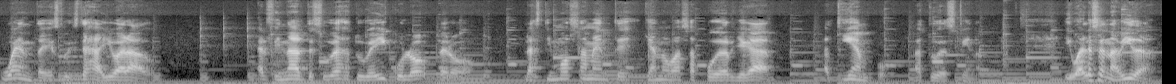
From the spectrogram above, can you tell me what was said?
cuenta y estuviste ahí varado. Al final te subes a tu vehículo, pero lastimosamente ya no vas a poder llegar a tiempo a tu destino. Igual es en la vida,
